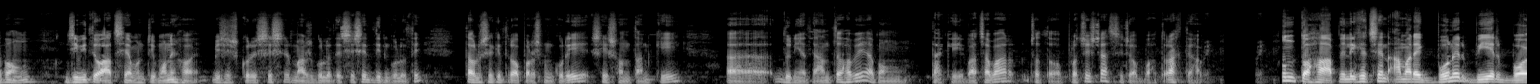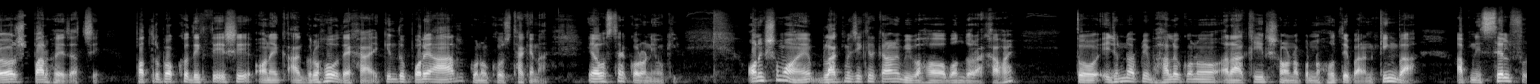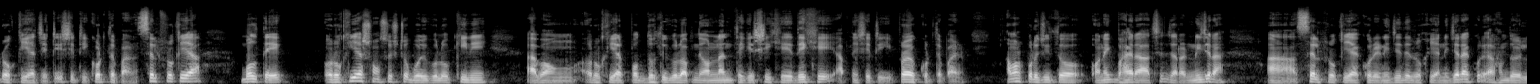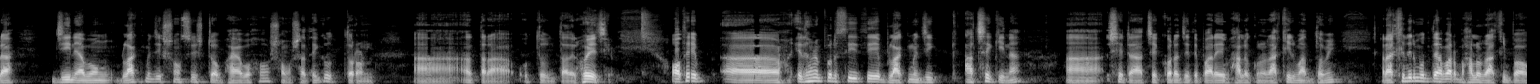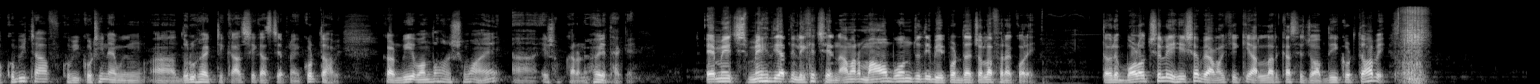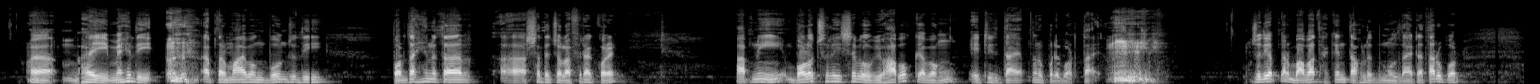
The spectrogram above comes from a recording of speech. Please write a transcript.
এবং জীবিত আছে এমনটি মনে হয়, বিশেষ করে শেষের মাসগুলোতে, শেষের দিনগুলোতে, তাহলে সেক্ষেত্রে অপারেশন করে সেই সন্তানকে দুনিয়াতে আনতে হবে এবং তাকে বাঁচাবার যত প্রচেষ্টা, সেটা অব্যাহত রাখতে হবে। তহা আপনি লিখেছেন, আমার এক বোনের বিয়ের বয়স পার হয়ে যাচ্ছে। পাত্রপক্ষ দেখতে এসে অনেক আগ্রহ দেখায়, কিন্তু পরে আর কোনো খোঁজ থাকে না। এই অবস্থায় করণীয় কি? অনেক সময় ব্ল্যাক ম্যাজিকের কারণে বিবাহ বন্ধ রাখা হয়। তো এই জন্য আপনি ভালো কোনো রাখির স্বর্ণাপন্ন হতে পারেন, কিংবা আপনি সেলফ রোকিয়া যেটি, সেটি করতে পারেন। সেলফ রোকিয়া বলতে রোকিয়া সংশ্লিষ্ট বইগুলো কিনে এবং রোকিয়ার পদ্ধতিগুলো আপনি অনলাইন থেকে শিখে দেখে আপনি সেটি প্রয়োগ করতে পারেন। আমার পরিচিত অনেক ভাইরা আছেন যারা নিজেরা সেলফ রোকিয়া করে, নিজেদের রোকিয়া নিজেরা করে, আলহামদুলিল্লাহ জিন এবং ব্ল্যাক ম্যাজিক সংশ্লিষ্ট ভয়াবহ সমস্যা থেকে উত্তরণ তারা উত্তরণ তাদের হয়েছে। অতএব এ ধরনের পরিস্থিতিতে ব্ল্যাক ম্যাজিক আছে কি না সেটা চেক করা যেতে পারে ভালো কোনো রাখির মাধ্যমে। রাখিদের মধ্যে আবার ভালো রাখি পাওয়া খুবই টাফ খুবই কঠিন এবং দুরূহ একটি কাজ সেই কাজটি আপনাকে করতে হবে। কারণ বিয়ে বন্ধ হওয়ার সময় এসব কারণে হয়ে থাকে। এম এইচ মেহেদি আপনি লিখেছেন, আমার মা ও বোন যদি বেপর্দায় চলাফেরা করে, তাহলে বড় ছেলে হিসাবে আমাকে কি আল্লাহর কাছে জবাবদিহি করতে হবে? ভাই মেহেদি, আপনার মা এবং বোন যদি পর্দাহীনতার সাথে চলাফেরা করেন, আপনি বড় ছেলে হিসেবে অভিভাবক এবং এটির দায় আপনার উপরে বর্তায়। যদি আপনার বাবা থাকেন, তাহলে মূল দায়টা তার উপর।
